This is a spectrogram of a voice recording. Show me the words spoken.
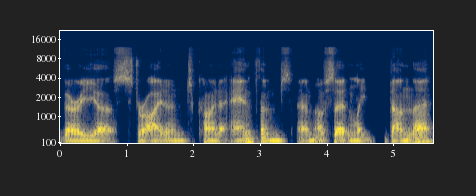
very uh, strident kind of anthems, and I've certainly done that.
